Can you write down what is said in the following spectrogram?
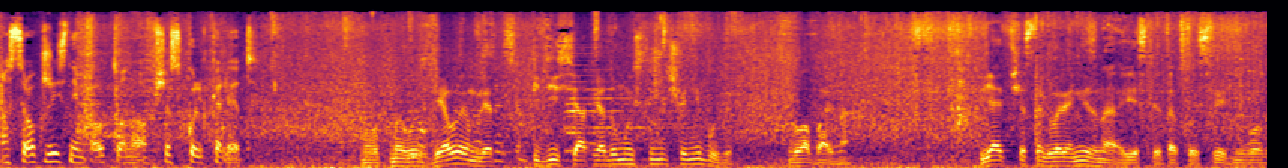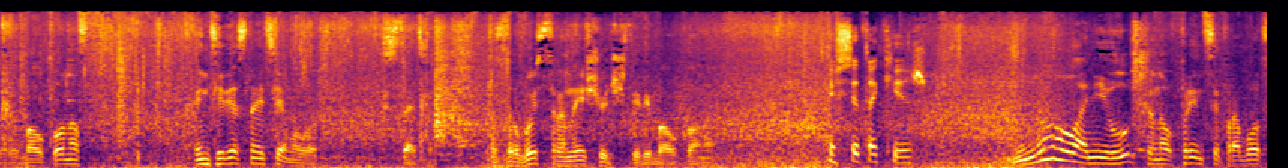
А срок жизни балкона вообще сколько лет? Вот мы его сделаем лет 50, я думаю, с ним ничего не будет глобально. Я, честно говоря, не знаю, есть ли такой средний возраст балконов. Интересная тема вот, кстати. С другой стороны, еще четыре балкона. И все такие же. Ну, они лучше, но принцип работы,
